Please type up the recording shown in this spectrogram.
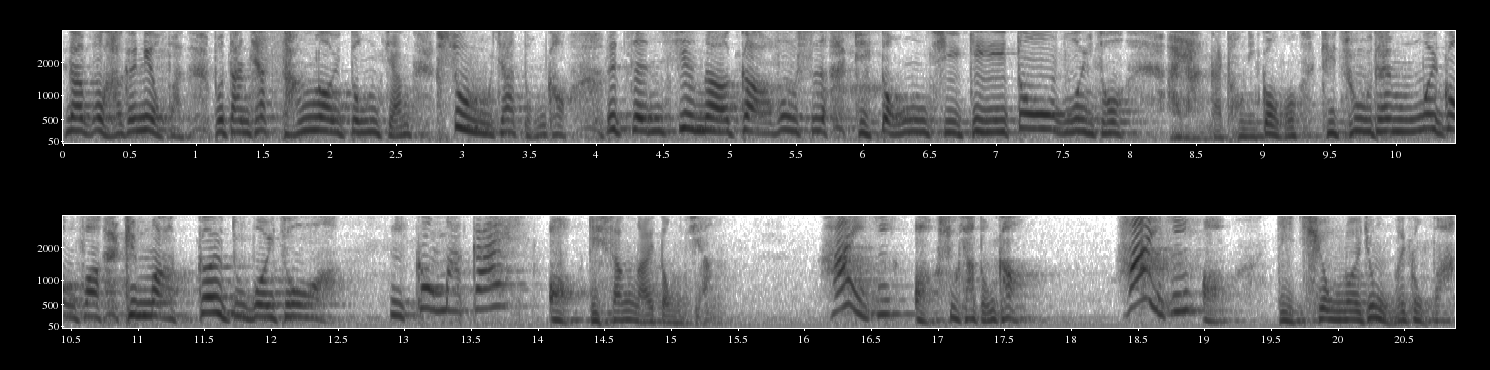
那不下个鸟饭，不但吃上来东江，树也东靠，那针线啊、家务事啊，佢东西佢都会做。哎呀，我同你讲哦，佢出天唔会讲话，佢马街都会做啊。你讲马街？哦，佢上来东江，哈会记？哦，输下东靠。哈会记？哦，伊从来就唔会讲话。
